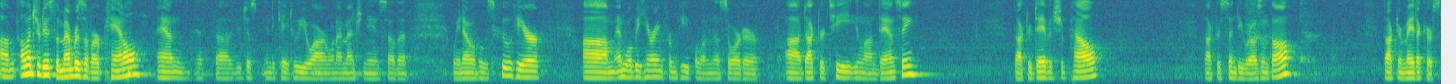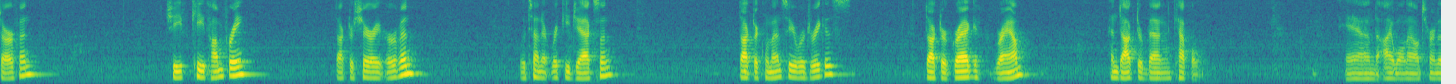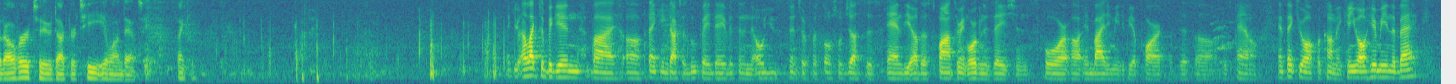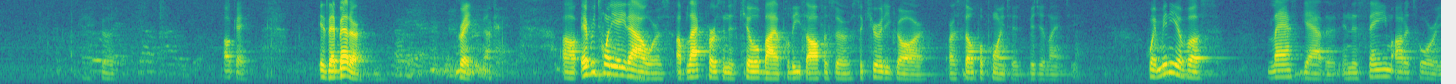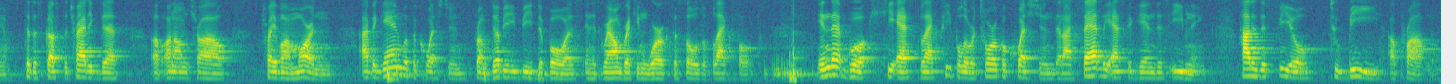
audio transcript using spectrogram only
Um, I'll introduce the members of our panel, and if uh, you just indicate who you are when I mention you so that we know who's who here. Um, And we'll be hearing from people in this order. Uh, Dr. T. Elon Dancy, Dr. David Chappell, Dr. Cindy Rosenthal, Dr. Maida Karstarfin, Chief Keith Humphrey, Dr. Sherri Irvin, Lieutenant Ricky Jackson, Dr. Clemencia Rodriguez, Dr. Greg Graham, and Dr. Ben Keppel. And I will now turn it over to Dr. T. Elon Dancy. Thank you. Thank you. I'd like to begin by uh, thanking Dr. Lupe Davis and the OU Center for Social Justice and the other sponsoring organizations for uh, inviting me to be a part of this, uh, this panel. And thank you all for coming. Can you all hear me in the back? Okay, good. Okay. Is that better? Great. Okay. Uh, every 28 hours, a black person is killed by a police officer, security guard, or self-appointed vigilante. When many of us last gathered in this same auditorium to discuss the tragic death of unarmed child Trayvon Martin, I began with a question from W.B. Du Bois in his groundbreaking work, The Souls of Black Folk. In that book, he asked black people a rhetorical question that I sadly ask again this evening. How does it feel to be a problem?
